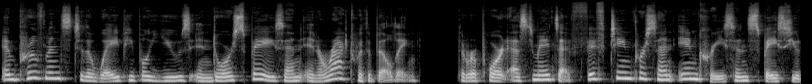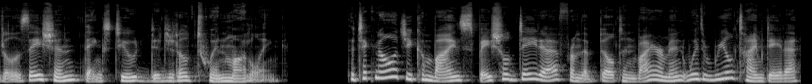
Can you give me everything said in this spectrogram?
improvements to the way people use indoor space and interact with a building. The report estimates a 15% increase in space utilization thanks to digital twin modeling. The technology combines spatial data from the built environment with real time data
